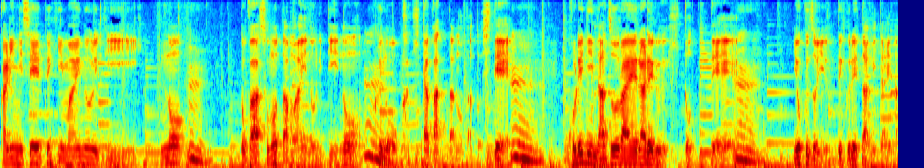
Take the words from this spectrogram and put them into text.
仮に性的マイノリティのうんとかその他マイノリティのうん。苦悩を書きたかったのだとして、うん。これになぞらえられる人って、うん。よくぞ言ってくれたみたいな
